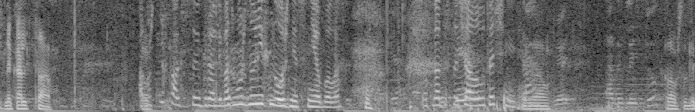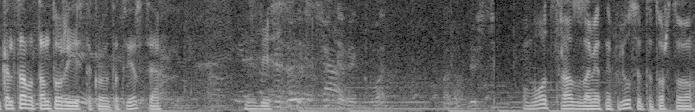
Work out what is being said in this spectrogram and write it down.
для кольца. А может не факт, что играли. Возможно, у них ножниц не было. Вот надо сначала уточнить. Да. Потому что для кольца вот там тоже есть такое вот отверстие. Здесь. Вот сразу заметный плюс это то, что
